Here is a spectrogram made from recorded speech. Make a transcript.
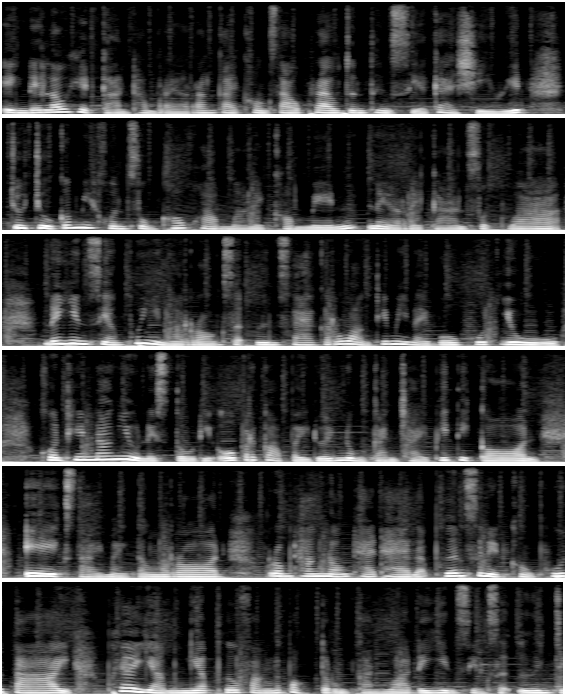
เองได้เล่าเหตุการณ์ทำร้ายร่างกายของสาวแพรวจนถึงเสียแก่ชีวิต จู่ๆก็มีคนส่งข้อความมาในคอมเมนต์ในรายการสดว่า ได้ยินเสียงผู้หญิงร้องสะอื้นแทรกระหว่างที่มีนายโบพูดอยู่ คนที่นั่งอยู่ในสตูดิโอประกอบไปด้วยหนุ่มกันชัยพิธีกร เอกสายใหม่ต้องรอด รวมทั้งน้องแท้ๆและเพื่อนสนิทของผู้ตาย พยายามเงียบเพื่อฟังและบอกตรงกันว่าได้ยินเสียงสะอื้นจ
